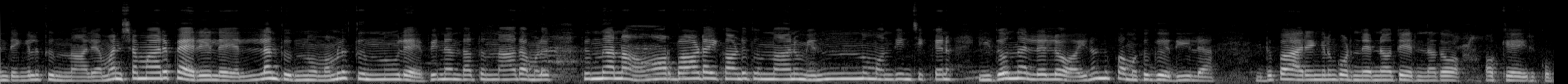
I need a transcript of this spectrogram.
എന്തെങ്കിലും തിന്നാൽ മനുഷ്യന്മാരെ പെരയല്ലേ എല്ലാം തിന്നു. നമ്മൾ തിന്നൂലേ. പിന്നെ എന്താ തിന്നാതെ നമ്മൾ തിന്നു പറഞ്ഞാൽ ആർഭാടായിക്കാണ്ട് തിന്നാനും എന്നും മന്തിയും ചിക്കനും ഇതൊന്നല്ലല്ലോ. അതിനൊന്നും ഇപ്പം നമുക്ക് ഗതിയില്ല. ഇതിപ്പോൾ ആരെങ്കിലും കൊടുന്നതിനോ തരുന്നതോ ഒക്കെ ആയിരിക്കും.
